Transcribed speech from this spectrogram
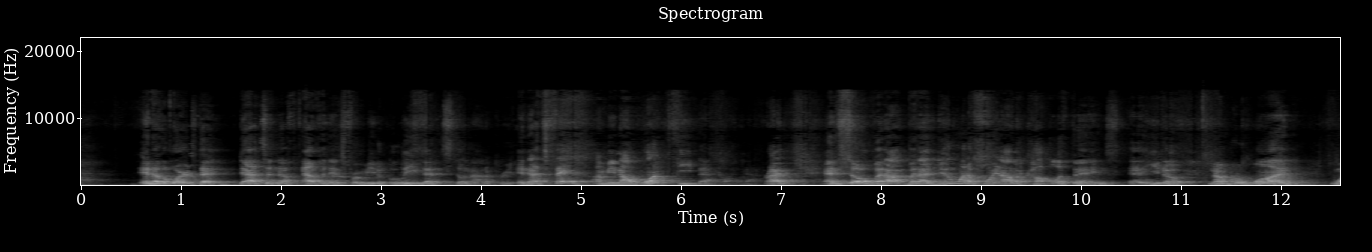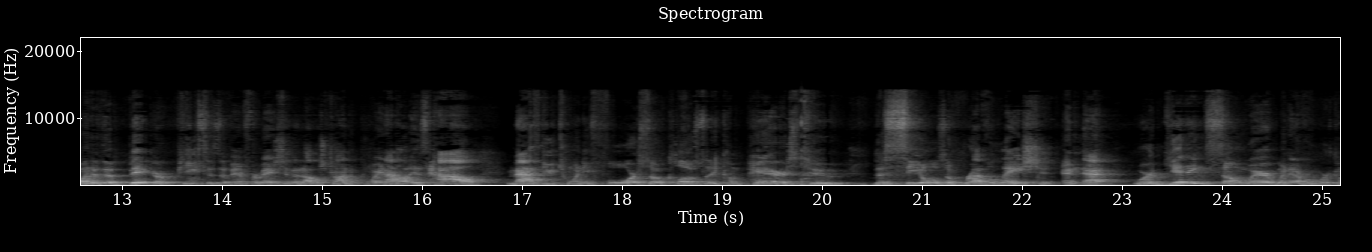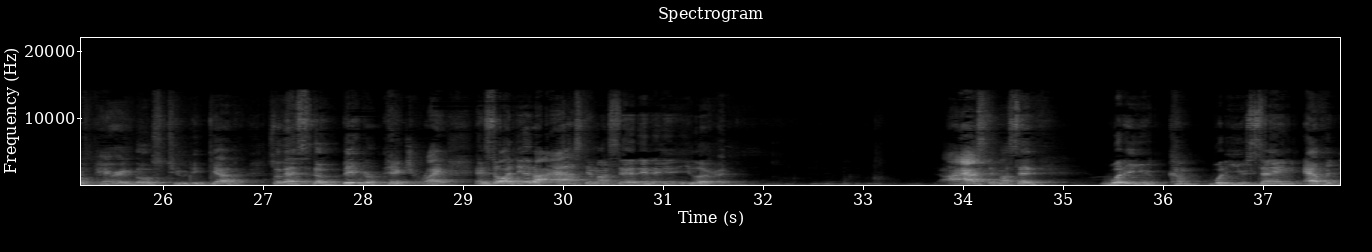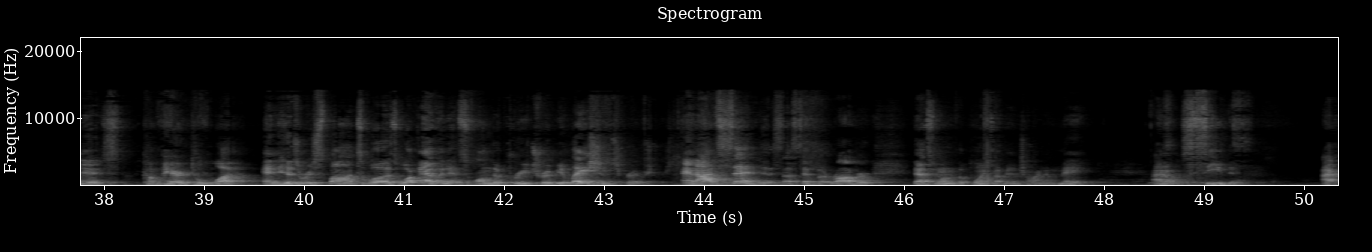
in other words, that that's enough evidence for me to believe that it's still not a pre, and that's fair. I mean, I want feedback like that, right? And so, but I, but I do want to point out a couple of things. Uh, you know, number one, one of the bigger pieces of information that I was trying to point out is how Matthew 24 so closely compares to the seals of Revelation, and that we're getting somewhere whenever we're comparing those two together. So that's the bigger picture, right? And so I did, I asked him, I said, and, and look, I asked him, I said, what are you what are you saying evidence compared to what? And his response was, well, evidence on the pre-tribulation scriptures. And I said this, I said, but Robert, that's one of the points I've been trying to make. I don't see them. I,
